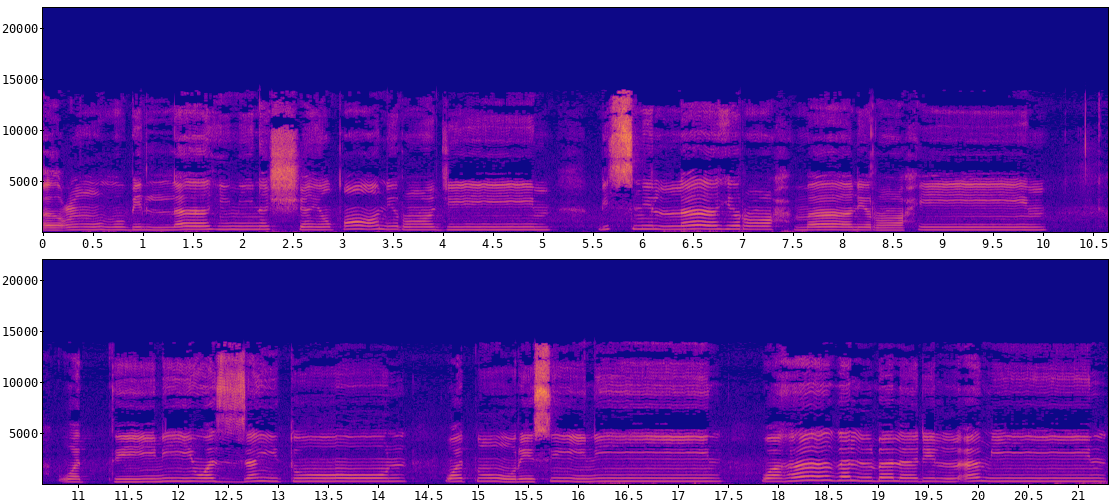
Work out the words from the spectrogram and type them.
أعوذ بالله من الشيطان الرجيم. بسم الله الرحمن الرحيم. والتين والزيتون وطور سينين. وهذا البلد الأمين.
